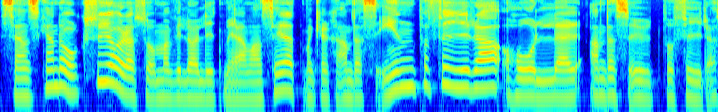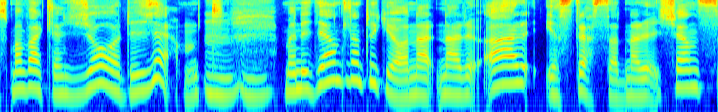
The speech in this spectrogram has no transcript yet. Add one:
sen kan du också göra så om man vill ha lite mer avancerat. Man kanske andas in på fyra, håller, andas ut på fyra. Så man verkligen gör det jämnt. Mm, mm. Men egentligen tycker jag när, när du är, är stressad, när det känns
